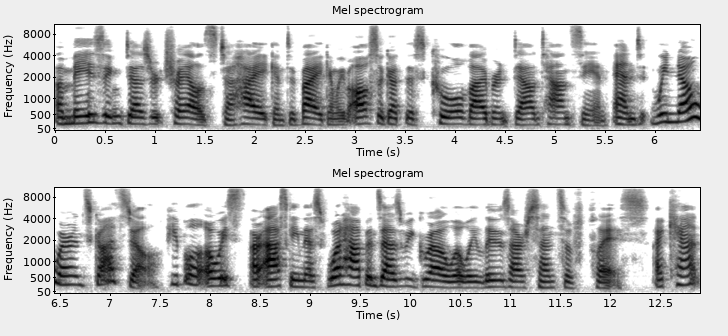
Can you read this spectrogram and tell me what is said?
Amazing desert trails to hike and to bike. And we've also got this cool, vibrant downtown scene. And we know we're in Scottsdale. People always are asking this what happens as we grow? Will we lose our sense of place? I can't,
